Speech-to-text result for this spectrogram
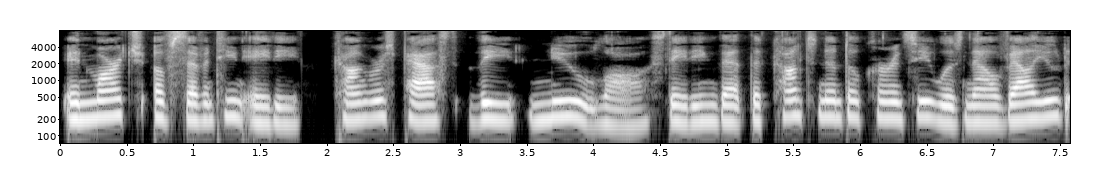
In March of 1780, Congress passed the new law stating that the continental currency was now valued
